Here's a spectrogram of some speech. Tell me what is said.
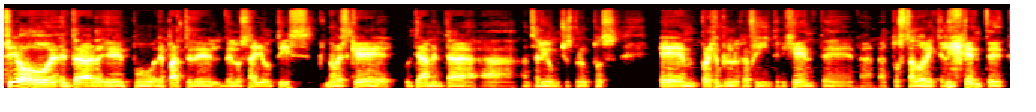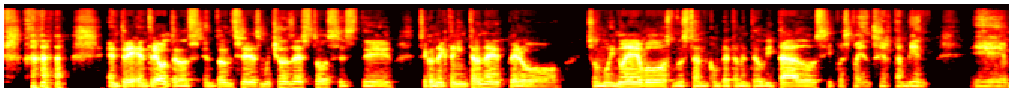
Sí, o, entrar eh, de parte de, los IoTs. No ves que últimamente ha- ha- han salido muchos productos, eh, por ejemplo, el refri inteligente, la, la tostadora inteligente, entre, entre otros. Entonces, muchos de estos este, se conectan a Internet, pero son muy nuevos, no están completamente auditados y pues pueden ser también eh,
